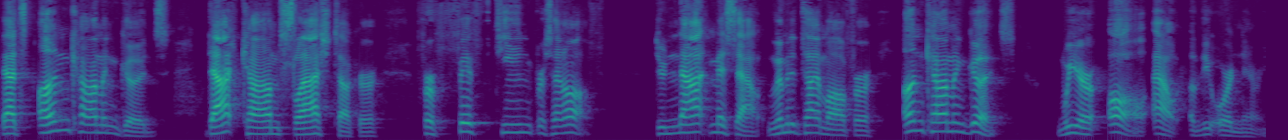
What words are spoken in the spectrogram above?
That's uncommongoods.com slash Tucker for 15% off. Do not miss out. Limited time offer, uncommon goods. We are all out of the ordinary.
